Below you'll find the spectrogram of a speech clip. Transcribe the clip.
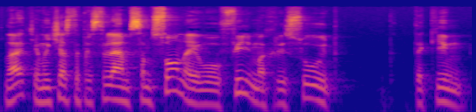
Знаете, мы часто представляем Самсона, его в фильмах рисуют таким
